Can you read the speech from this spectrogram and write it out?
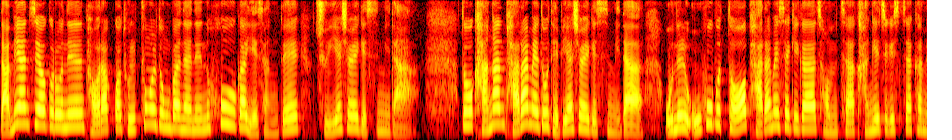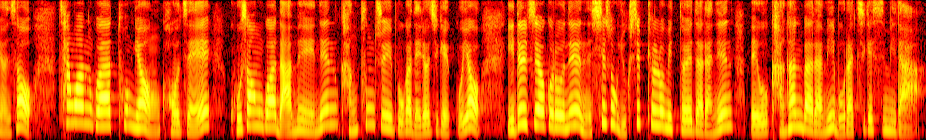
남해안 지역으로는 벼락과 돌풍을 동 반하는 호우가 예상돼 주의하셔야겠습니다. 또 강한 바람에도 대비하셔야겠습니다. 오늘 오후부터 바람의 세기가 점차 강해지기 시작하면서 창원과 통영, 거제, 고성과 남해에는 강풍주의보가 내려지겠고요. 이들 지역으로는 시속 60km에 달하는 매우 강한 바람이 몰아치겠습니다.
